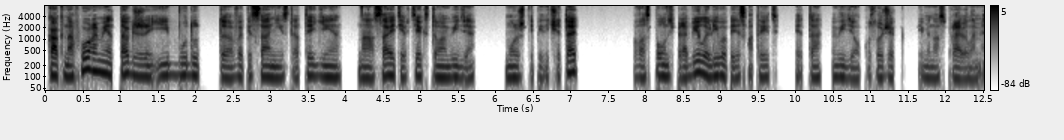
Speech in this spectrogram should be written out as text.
как на форуме, так же и будут э, в описании стратегии на сайте в текстовом виде. Можете перечитать, восполнить пробелы, либо пересмотреть это видео, кусочек именно с правилами.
